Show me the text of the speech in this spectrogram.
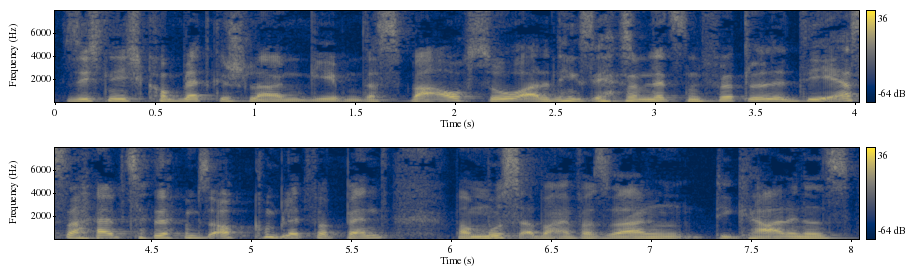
sich nicht komplett geschlagen geben. Das war auch so, allerdings erst im letzten Viertel. Die erste Halbzeit haben sie auch komplett verpennt. Man muss aber einfach sagen, die Cardinals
